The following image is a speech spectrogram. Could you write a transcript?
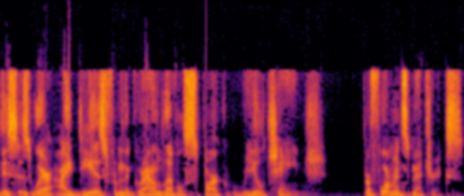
This is where ideas from the ground level spark real change. Performance metrics,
